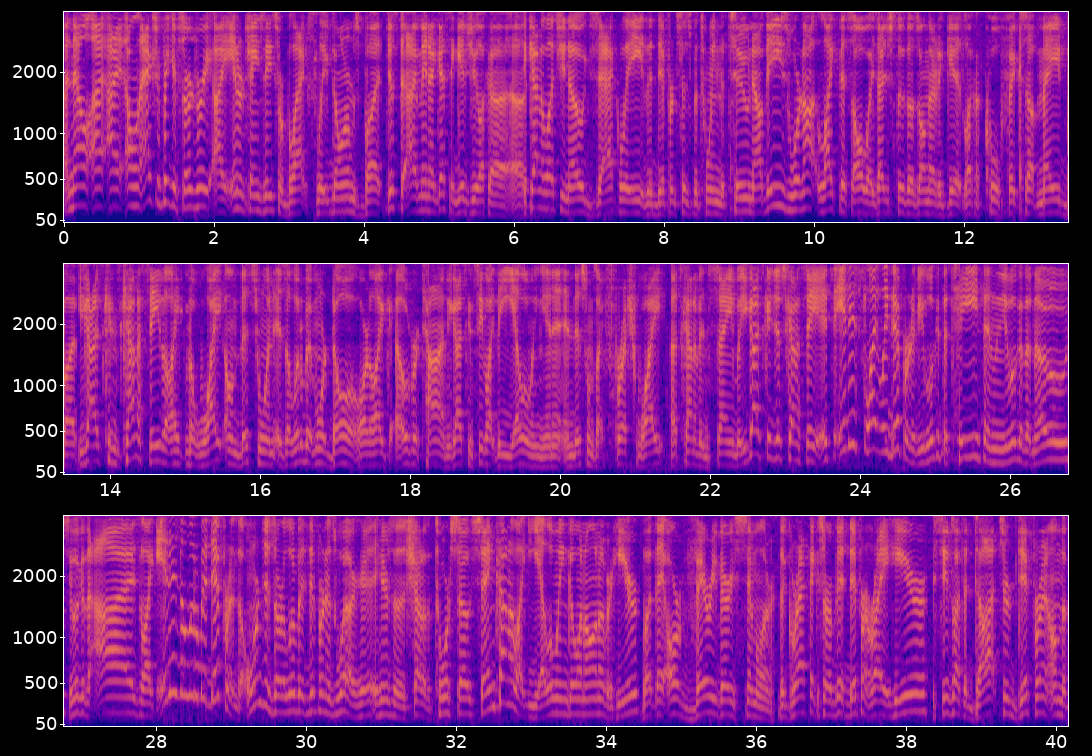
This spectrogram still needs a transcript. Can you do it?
uh, now I, I, on Action Figure Surgery, I interchange these for black sleeved arms, but just, I mean, I guess it gives you like a, a it kind of lets you know exactly the differences between the two. Now, these were not like this always. I just threw those on there to get like a cool fix-up made, but you guys can kind of see the, like, the white on this one is a little bit more dull or like over time. You guys can see like the yellowing in it, and this one's like fresh white. That's kind of insane, but you guys can just kind of see it's it is slightly different. If you look at the teeth and then you look at the nose, you look at the eyes, like it is a little bit different. The oranges are a little bit different as well. Here, here's a shot of the torso. Same kind of like yellowing going on over here, but they are very, very similar. The graphics are a bit different right here. It seems like the dots are different on the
